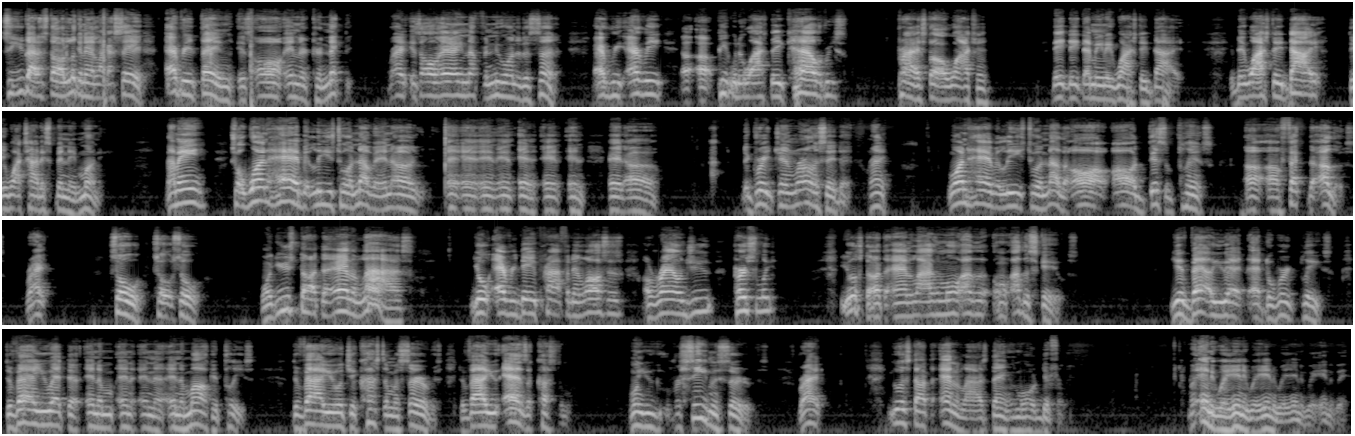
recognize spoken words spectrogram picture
See, you got to start looking at, like I said, everything is all interconnected, right? It's all there ain't nothing new under the sun. Every every uh, uh, people that watch their calories probably start watching. They they that mean they watch their diet. If they watch their diet, they watch how they spend their money. I mean, so one habit leads to another, and uh, and and and and and and, and uh, the great Jim Rohn said that, right? One habit leads to another. All all disciplines uh, affect the others, right? So so so when you start to analyze your everyday profit and losses around you personally, you'll start to analyze them on other on other scales. Your value at, at the workplace, the value at the in the in, in the in the marketplace, the value at your customer service, the value as a customer when you receiving service, right? You will start to analyze things more differently. But anyway, anyway, anyway, anyway, anyway,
